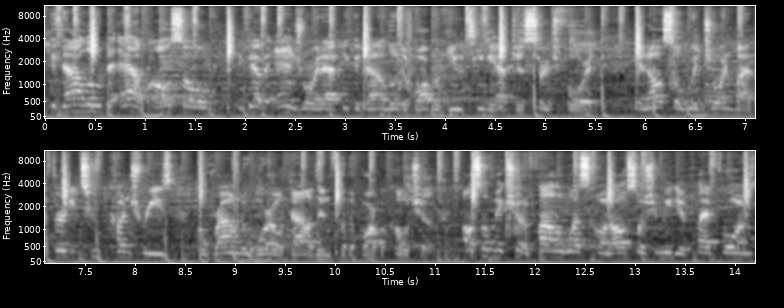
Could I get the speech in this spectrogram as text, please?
can download the app. Also, if you have an Android app, you can download the Barber View TV app. Just search for it. And also, we're joined by 32 countries around the world dialed in for the barber culture. Also, make sure to follow us on all social media platforms,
